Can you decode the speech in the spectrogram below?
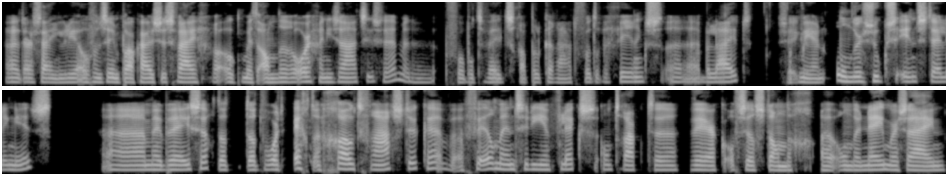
Uh, daar zijn jullie overigens in Pakhuizen Zwijgeren ook met andere organisaties. Hè, met, uh, bijvoorbeeld de Wetenschappelijke Raad voor het Regeringsbeleid. wat meer een onderzoeksinstelling is. Uh, mee bezig. Dat, dat wordt echt een groot vraagstuk. Hè. Veel mensen die in flexcontracten werken of zelfstandig uh, ondernemer zijn,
